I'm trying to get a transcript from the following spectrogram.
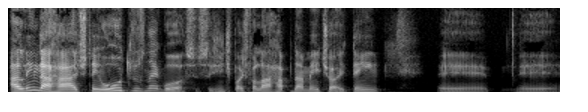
além da rádio, tem outros negócios. A gente pode falar rapidamente, ó, e tem. é, é,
